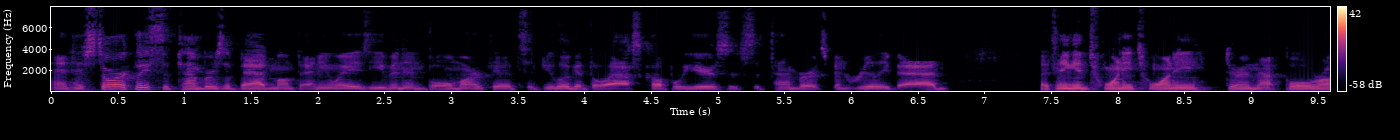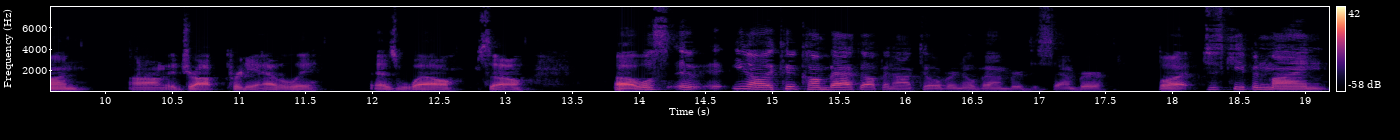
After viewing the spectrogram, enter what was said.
And historically, September is a bad month, anyways, even in bull markets. If you look at the last couple years of September, it's been really bad. I think in 2020, during that bull run, um, it dropped pretty heavily as well. So, uh, we'll, it, you know, it could come back up in October, November, December, but just keep in mind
